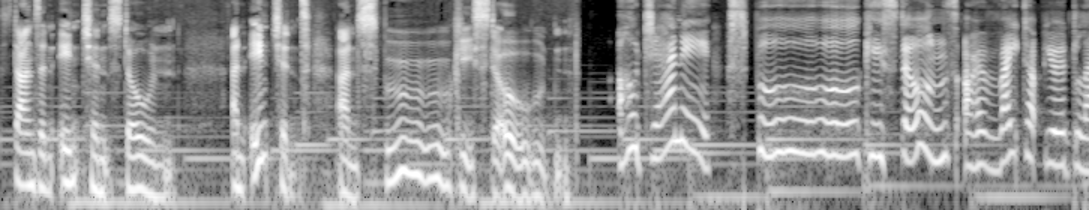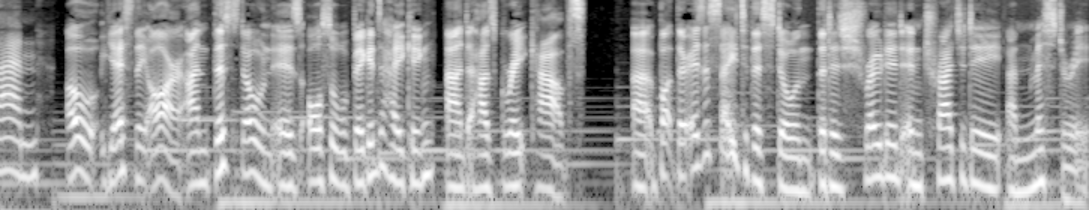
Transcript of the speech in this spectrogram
stands an ancient stone. An ancient and spooky stone. Oh, Jenny, spooky stones are right up your glen. Oh, yes, they are. And this stone is also big into hiking and it has great calves. Uh, but there is a side to this stone that is shrouded in tragedy and mystery.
